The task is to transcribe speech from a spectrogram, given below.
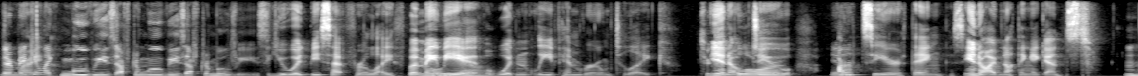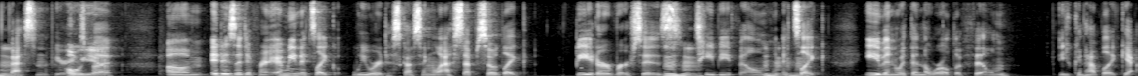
they're making Right. like movies after movies after movies you would be set for life? But maybe it Oh, yeah. wouldn't leave him room to like to you know do yeah. artsier things. You know, I have nothing against Mhm. Fast and the Furious. Oh, yeah. But um, it is a different. I mean, it's like we were discussing last episode, like theater versus Mhm. TV film. Mhm, It's mhm. like even within the world of film, you can have like yeah,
